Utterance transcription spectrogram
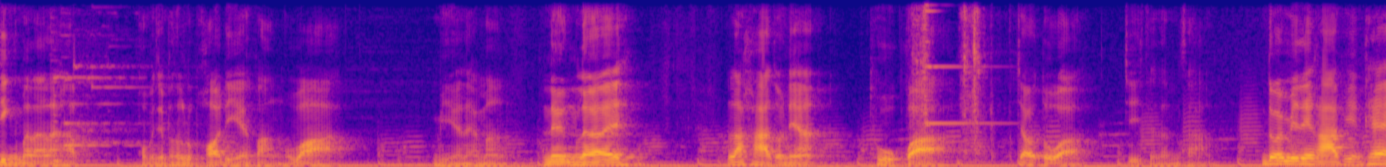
ริง ๆ มาแล้วนะครับ ผมจะมาสรุปข้อดีให้ฟังว่ามีอะไรมั่งหนึ่งเลย ราคาตัวเนี้ย ถูกกว่าเจ้าตัว G 7 3 3 โดยมีราคาเพียงแค่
